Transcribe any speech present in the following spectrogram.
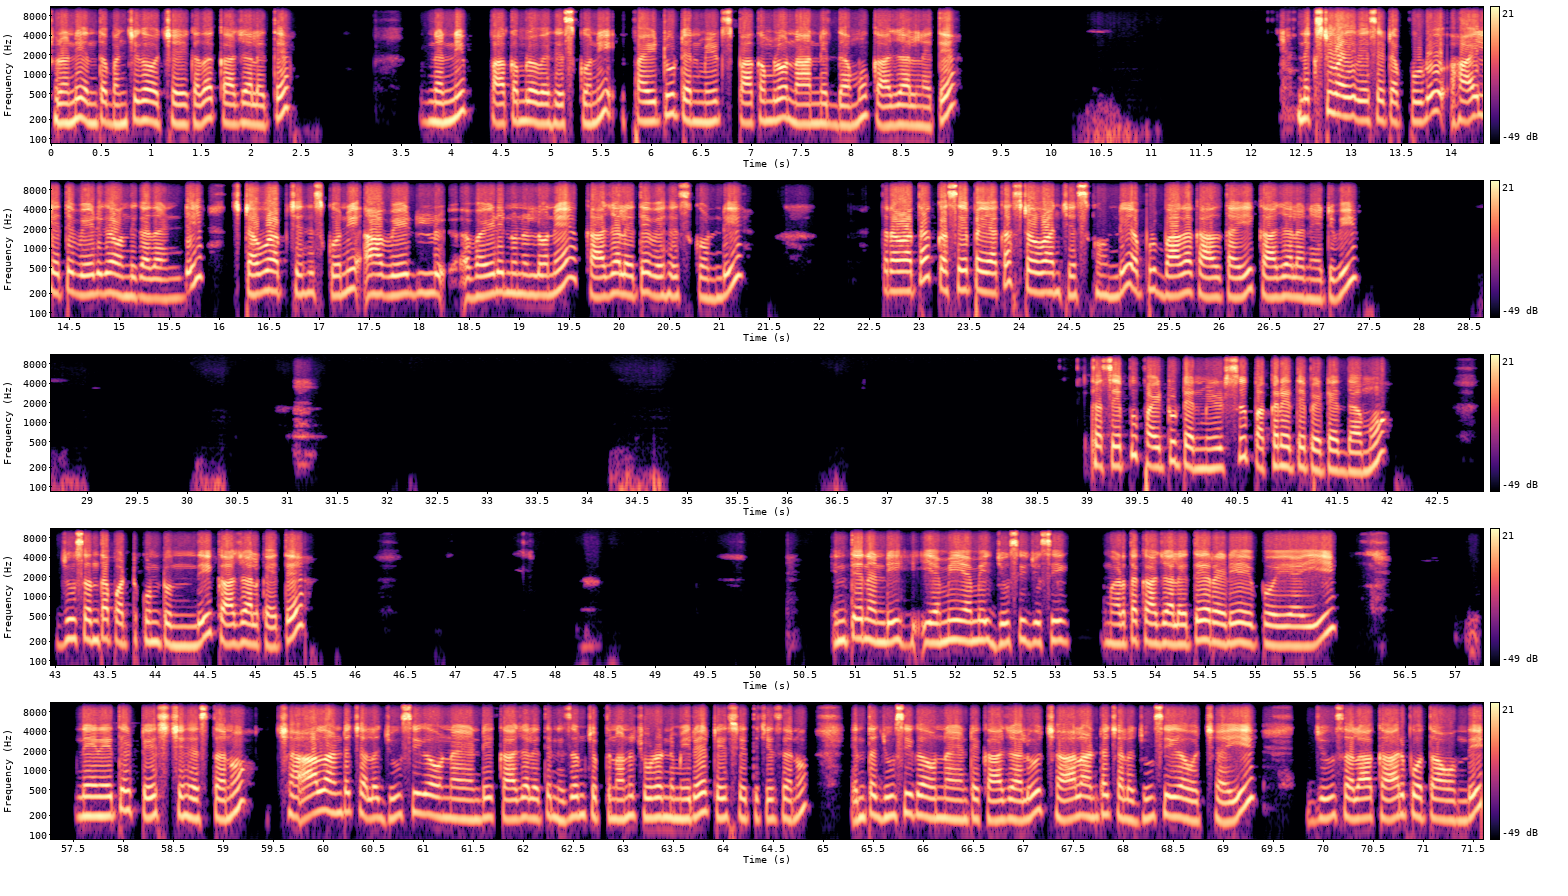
చూడండి ఎంత మంచిగా వచ్చాయి కదా కాజాలు అయితే నన్ని పాకంలో వేసేసుకొని ఫైవ్ టు టెన్ మినిట్స్ పాకంలో నాననిద్దాము కాజాలనైతే. నెక్స్ట్ వై వేసేటప్పుడు ఆయిల్ అయితే వేడిగా ఉంది కదండి స్టవ్ ఆఫ్ చేసేసుకొని ఆ వేడి వేడి నూనెలోనే కాజాలు అయితే వేసేసుకోండి. తర్వాత కాసేపు అయ్యాక స్టవ్ ఆన్ చేసుకోండి అప్పుడు బాగా కాలుతాయి కాజాలు అనేటివి కాసేపు ఫైవ్ టు టెన్ మినిట్స్ పక్కనైతే పెట్టేద్దాము. జ్యూస్ అంతా పట్టుకుంటుంది కాజాలకైతే. ఇంతేనండి ఎమీ ఎమీ జ్యూసీ జ్యూసీ మడత కాజాలు అయితే రెడీ అయిపోయాయి. నేనైతే టేస్ట్ చేసేస్తాను. చాలా అంటే చాలా జ్యూసీగా ఉన్నాయండి. కాజాలు అయితే నిజం చెప్తున్నాను. చూడండి మీరే టేస్ట్ అయితే చేశాను. ఎంత జ్యూసీగా ఉన్నాయంటే కాజాలు. చాలా అంటే చాలా జ్యూసీగా వచ్చాయి. జ్యూస్ అలా కారిపోతా ఉంది.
